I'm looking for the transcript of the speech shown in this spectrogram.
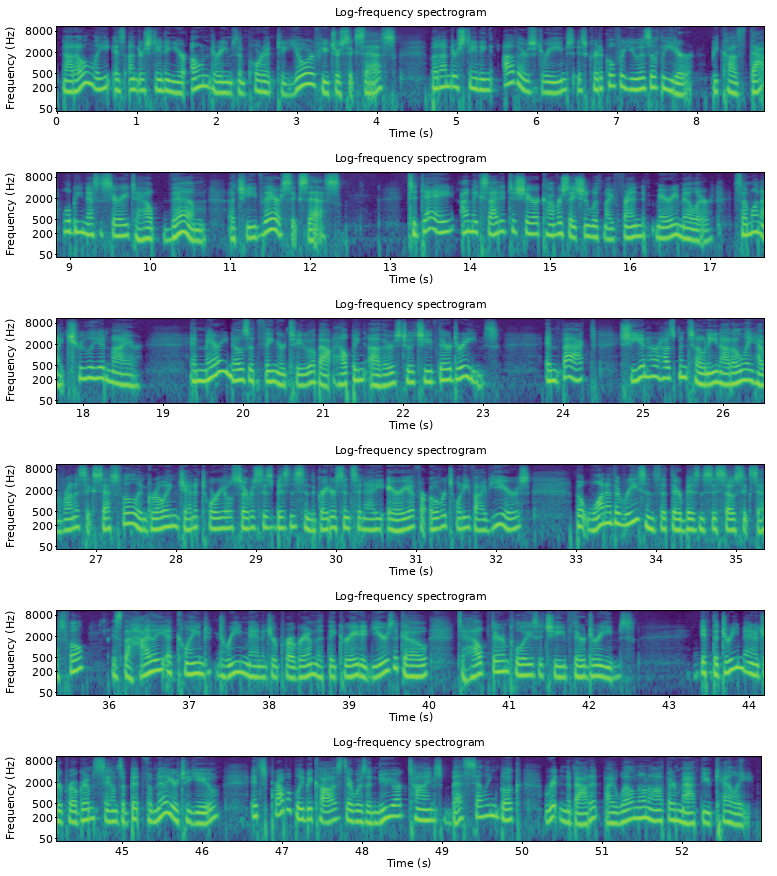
Not only is understanding your own dreams important to your future success, but understanding others' dreams is critical for you as a leader because that will be necessary to help them achieve their success. Today, I'm excited to share a conversation with my friend Mary Miller, someone I truly admire. And Mary knows a thing or two about helping others to achieve their dreams. In fact, she and her husband Tony not only have run a successful and growing janitorial services business in the greater Cincinnati area for over 25 years, but one of the reasons that their business is so successful is the highly acclaimed Dream Manager program that they created years ago to help their employees achieve their dreams. If the Dream Manager program sounds a bit familiar to you, it's probably because there was a New York Times best-selling book written about it by well-known author Matthew Kelly.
